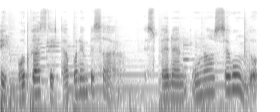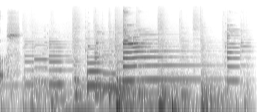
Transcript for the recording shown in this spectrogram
El podcast está por empezar. Esperen unos segundos.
